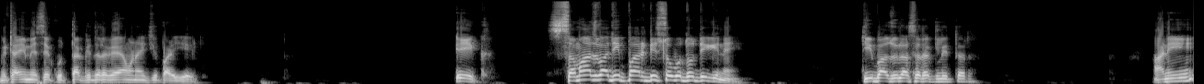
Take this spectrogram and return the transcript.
मिठाई में से कुत्ता किधर गया म्हणायची पाळी येईल? एक समाजवादी पार्टी सोबत होती की नाही? ती बाजूला सरकली तर? आणि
